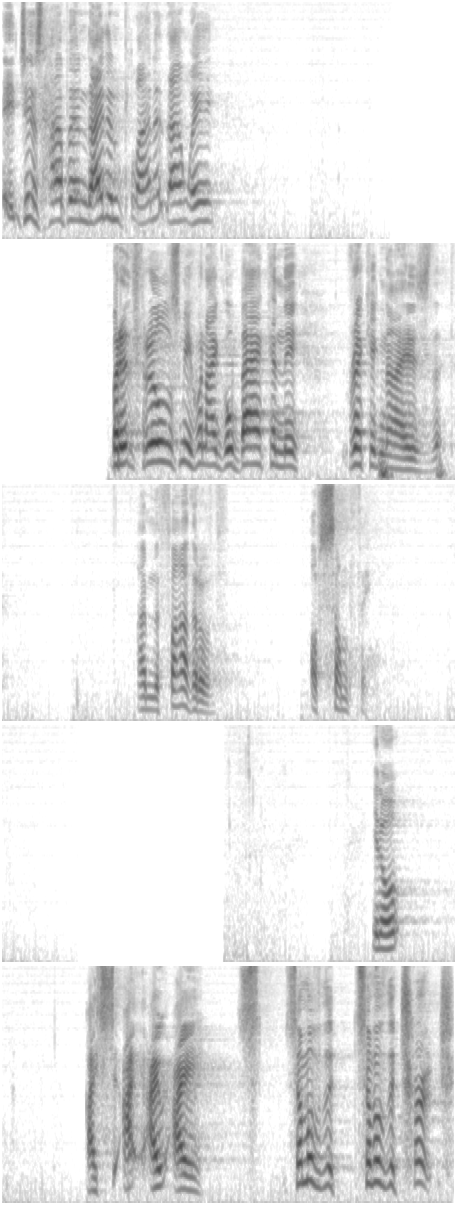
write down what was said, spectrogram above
It just happened. I didn't plan it that way. But it thrills me when I go back and they recognize that I'm the father of, of something. You know, I, I, I, I some, of the, some of the church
